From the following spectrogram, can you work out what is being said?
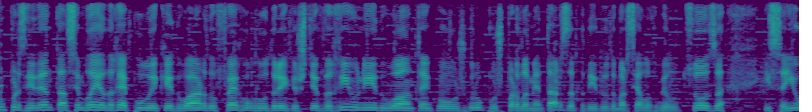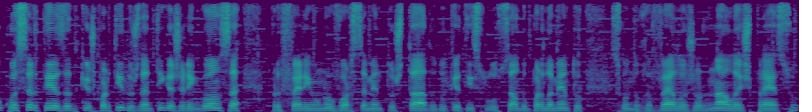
O Presidente da Assembleia da República, Eduardo Ferro Rodrigues, esteve reunido ontem com os grupos parlamentares a pedido de Marcelo Rebelo de Sousa e saiu com a certeza de que os partidos da antiga geringonça preferem um novo orçamento do Estado do que a dissolução do Parlamento, segundo revela o jornal Expresso.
